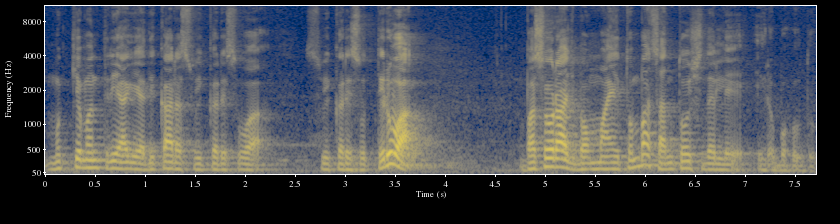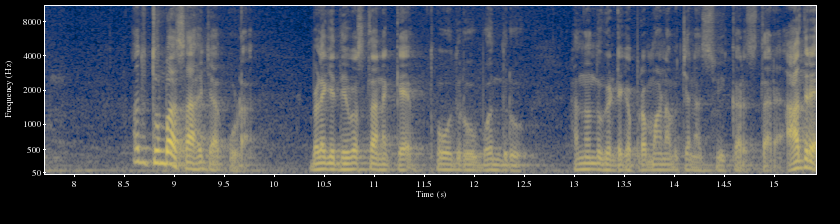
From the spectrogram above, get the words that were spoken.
ಮುಖ್ಯಮಂತ್ರಿಯಾಗಿ ಅಧಿಕಾರ ಸ್ವೀಕರಿಸುವ, ಸ್ವೀಕರಿಸುತ್ತಿರುವ ಬಸವರಾಜ ಬೊಮ್ಮಾಯಿ ತುಂಬ ಸಂತೋಷದಲ್ಲಿ ಇರಬಹುದು. ಅದು ತುಂಬ ಸಹಜ ಕೂಡ. ಬೆಳಗ್ಗೆ ದೇವಸ್ಥಾನಕ್ಕೆ ಹೋದರು, ಬಂದರು, ಹನ್ನೊಂದು ಗಂಟೆಗೆ ಪ್ರಮಾಣ ವಚನ ಸ್ವೀಕರಿಸ್ತಾರೆ. ಆದರೆ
